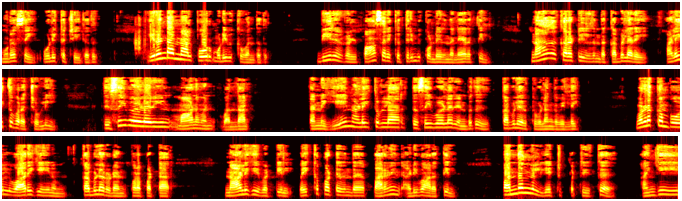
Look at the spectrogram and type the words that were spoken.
முரசை ஒழிக்கச் செய்தது. இரண்டாம் நாள் போர் முடிவுக்கு வந்தது. வீரர்கள் பாசறைக்கு திரும்பிக் கொண்டிருந்த நேரத்தில் நாகக்கரட்டில் இருந்த கபிலரை அழைத்து வரச் சொல்லி திசைவேளரின் மாணவன் வந்தான். தன்னை ஏன் அழைத்துள்ளார் திசைவேளர் என்பது கபிலருக்கு விளங்கவில்லை. வழக்கம்போல் வாரிகையினும் கபிலருடன் புறப்பட்டார். நாளிகை வட்டில் வைக்கப்பட்டிருந்த பரனின் அடிவாரத்தில் பந்தங்கள் ஏற்றப்பட்டிருக்க அங்கேயே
